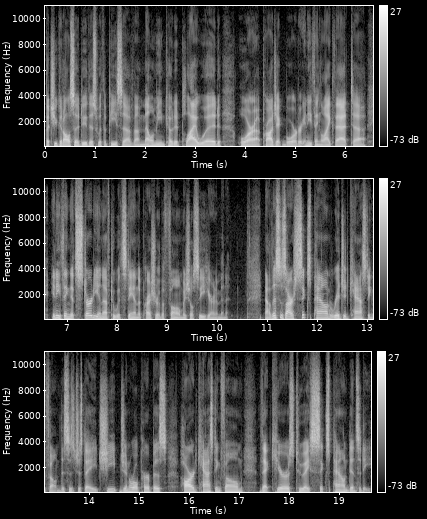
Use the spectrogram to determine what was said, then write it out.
but you could also do with a piece of uh, melamine coated plywood or a project board or anything like that. Uh, anything that's sturdy enough to withstand the pressure of the foam, as you'll see here in a minute. Now this is our six pound rigid casting foam. This is just a cheap general purpose hard casting foam that cures to a six pound density,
